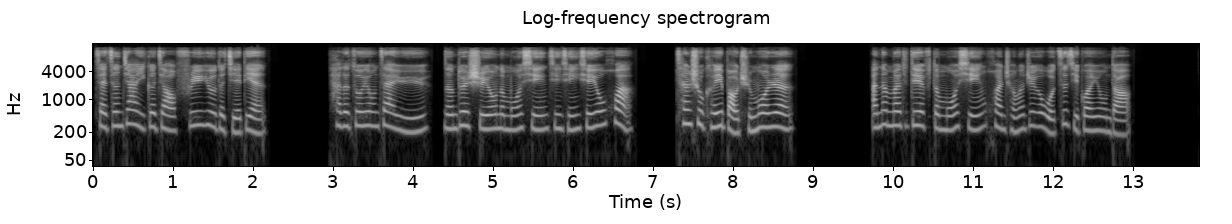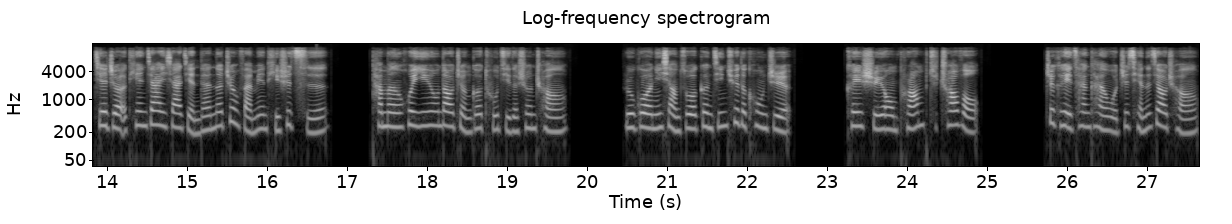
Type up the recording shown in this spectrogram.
再增加一个叫 FreeU 的节点，它的作用在于能对使用的模型进行一些优化，参数可以保持默认。AnimateDiff 的模型换成了这个我自己惯用的。接着添加一下简单的正反面提示词，它们会应用到整个图集的生成。如果你想做更精确的控制，可以使用 Prompt Travel，这可以参看我之前的教程。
